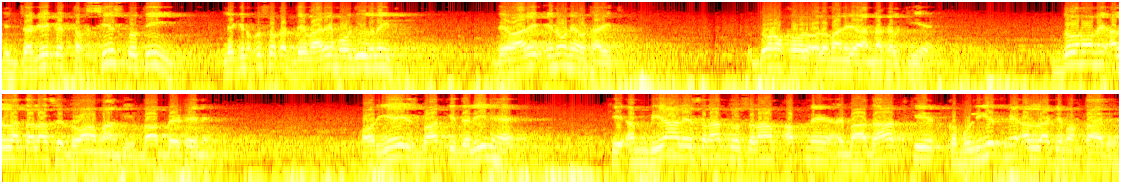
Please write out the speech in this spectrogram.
کی جگہ کے تخصیص تو تھی، لیکن اس وقت دیواریں موجود نہیں تھی دیواریں انہوں نے اٹھائی تھی۔ دونوں قول علماء نے یہاں نقل کی ہے۔ دونوں نے اللہ تعالیٰ سے دعا مانگی، باپ بیٹے نے۔ اور یہ اس بات کی دلیل ہے کہ انبیاء علیہ السلام والسلام اپنے عبادات کی قبولیت میں اللہ کے محتاج ہے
